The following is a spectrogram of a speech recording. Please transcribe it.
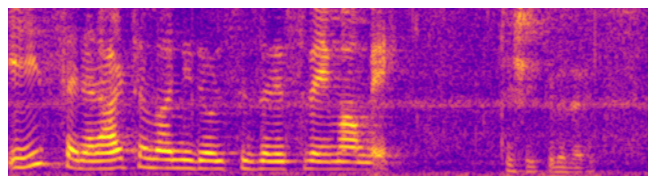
iyi seneler temenni ediyoruz sizlere Süleyman Bey. Teşekkür ederiz.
